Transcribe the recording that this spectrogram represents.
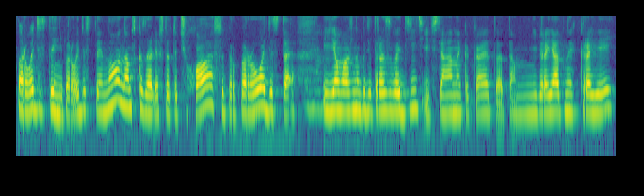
Породистые, не породистые, но нам сказали, что это чуха, супер породистая, mm-hmm. ее можно будет разводить, и вся она какая-то там невероятных кровей.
